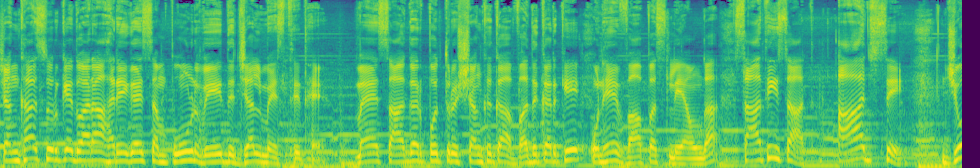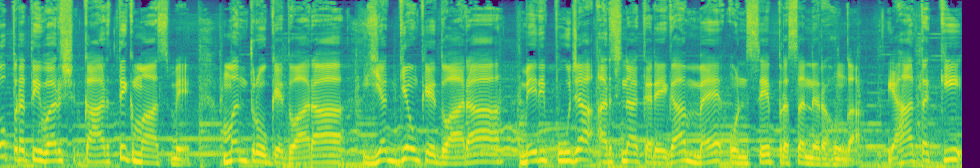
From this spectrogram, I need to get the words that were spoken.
शंखासुर के द्वारा हरे गए संपूर्ण वेद जल में स्थित है। मैं सागर पुत्र शंख का वध करके उन्हें वापस ले आऊँगा। साथ ही साथ, आज से जो प्रतिवर्ष कार्तिक मास में मंत्रों के द्वारा, यज्ञों के द्वारा मेरी पूजा अर्चना करेगा, मैं उनसे प्रसन्न रहूँगा। यहाँ तक कि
